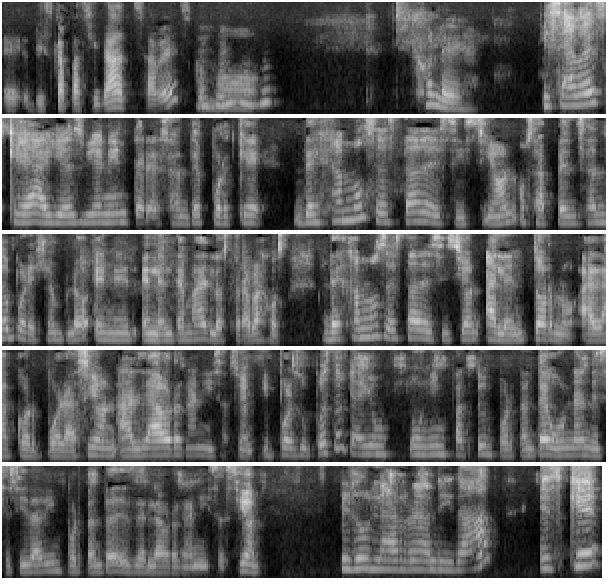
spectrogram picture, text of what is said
eh, discapacidad, ¿sabes? Como, híjole, y sabes que ahí es bien interesante porque dejamos esta decisión, o sea, pensando, por ejemplo, en el, en el tema de los trabajos, dejamos esta decisión al entorno, a la corporación, a la organización. Y por supuesto que hay un, un impacto importante, una necesidad importante desde la organización. Pero la realidad es que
